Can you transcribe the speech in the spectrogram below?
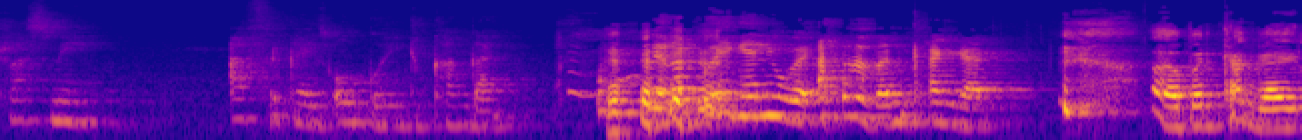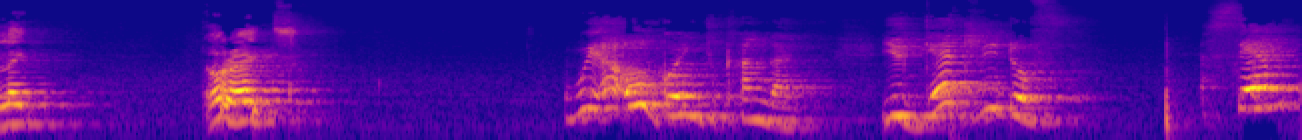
Trust me, Africa is all going to Kangan. We're not going anywhere other than Kangan. Uh, but Kangan, like, all right. We are all going to Kangan. You get rid of Sam,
